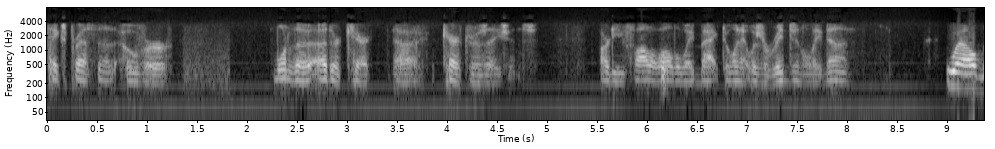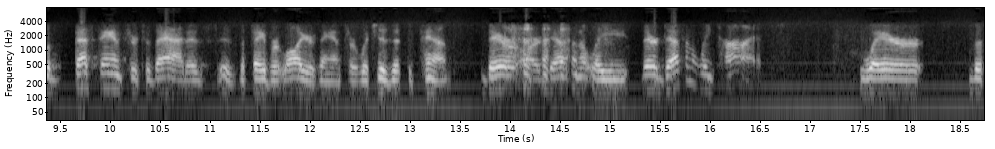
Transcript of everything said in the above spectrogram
takes precedent over one of the other char- uh, characterizations, or do you follow all the way back to when it was originally done? Well, the best answer to that is is the favorite lawyer's answer, which is it depends. There are definitely there are definitely times where the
